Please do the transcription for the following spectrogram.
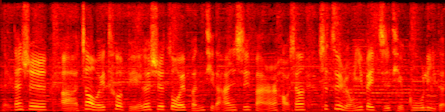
对，但是啊，较为特别的是，作为本体的安息，反而好像是最容易被集体孤立的。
